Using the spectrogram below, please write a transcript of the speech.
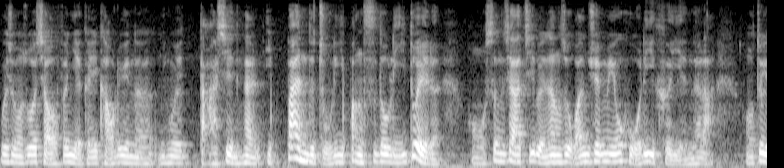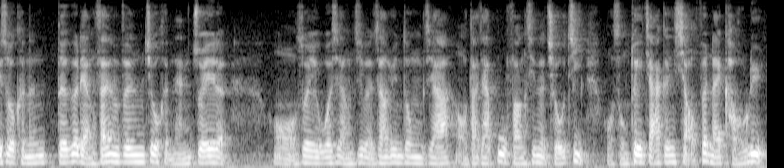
为什么说小分也可以考虑呢？因为打线你看一半的主力棒次都离队了，哦，剩下基本上是完全没有火力可言的啦。哦，对手可能得个两三分就很难追了。哦，所以我想基本上运动家哦，大家不妨新的球季哦，从对家跟小分来考虑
